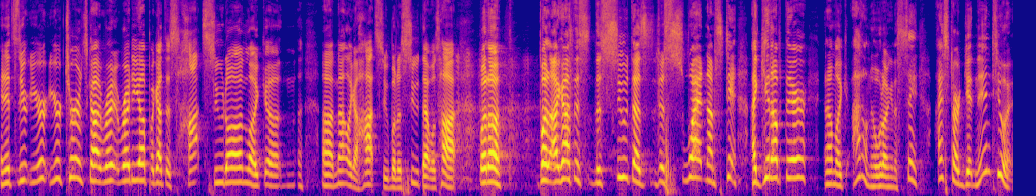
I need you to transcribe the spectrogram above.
and it's your, your, your turn, Scott. Ready, ready up. I got this hot suit on, like uh, uh, not like a hot suit, but a suit that was hot. But uh, but I got this this suit that's just sweat, and I'm standing. I get up there and I'm like, I don't know what I'm to say. I start getting into it.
